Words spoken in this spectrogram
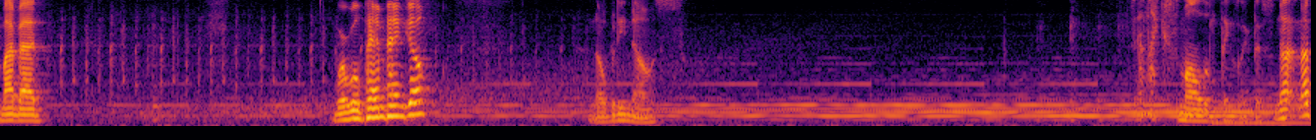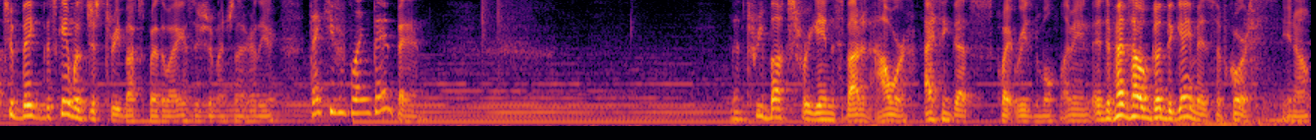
My bad. Where will Pan Pan go? Nobody knows. It's like small little things like this. Not not too big. This game was just three bucks, by the way. I guess I should have mentioned that earlier. Thank you for playing Pan Pan. And three bucks for a game that's about an hour. I think that's quite reasonable. I mean, it depends how good the game is, of course. You know,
